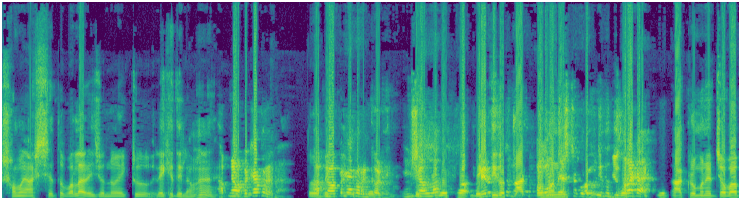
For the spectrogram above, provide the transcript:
সময় আসছে তো বলার এই জন্য একটু রেখে দিলাম হ্যাঁ। আপনি অপেক্ষা করেন না। ব্যক্তিগত আক্রমণের আক্রমণের জবাব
